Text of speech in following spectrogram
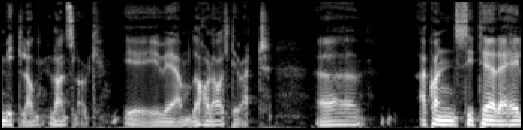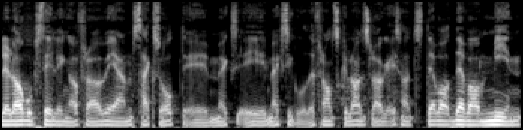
mitt landslag i, i VM. Det har det alltid vært. Jeg kan sitere hele lagoppstillinga fra VM 86 i, Mex i Mexico, det franske landslaget. Det, var, det var min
